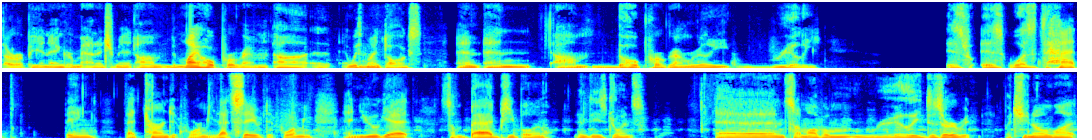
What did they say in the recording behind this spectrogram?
therapy and anger management. Um, my Hope program uh, with mm-hmm. my dogs, and and um, the Hope program really, really is is was that thing that turned it for me, that saved it for me. And you get some bad people in in these joints, and some of them really deserve it. But you know what?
